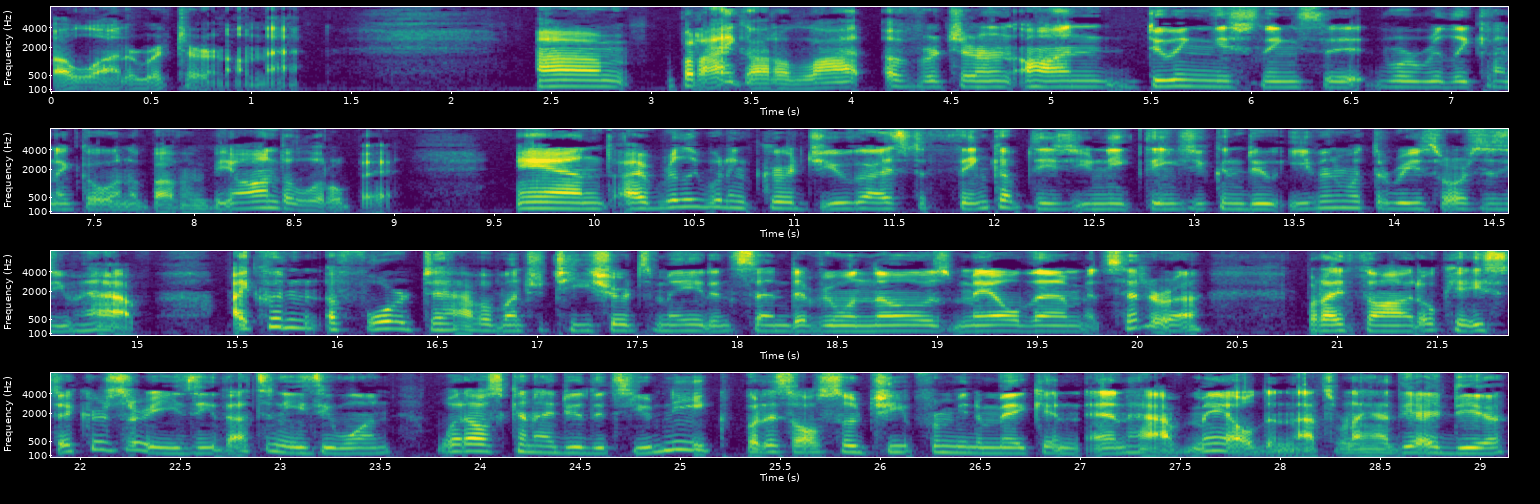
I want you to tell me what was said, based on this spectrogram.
a lot of return on that. Um, but I got a lot of return on doing these things that were really kind of going above and beyond a little bit. And I really would encourage you guys to think up these unique things you can do even with the resources you have. I couldn't afford to have a bunch of t-shirts made and send everyone those, mail them, etc. But I thought, okay, stickers are easy. That's an easy one. What else can I do that's unique, but it's also cheap for me to make and, and have mailed? And that's when I had the idea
